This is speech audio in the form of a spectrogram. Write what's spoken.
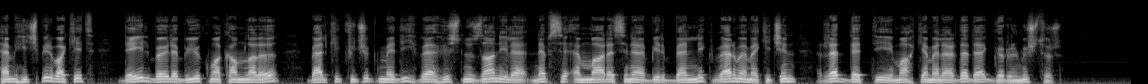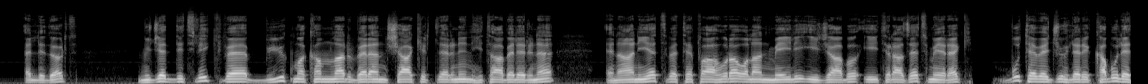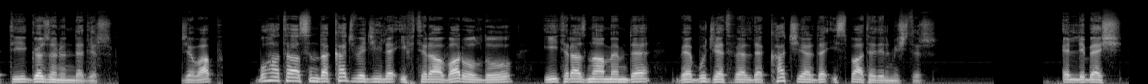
Hem hiçbir vakit değil böyle büyük makamları belki küçük medih ve hüsnü zan ile nefsi emmaresine bir benlik vermemek için reddettiği mahkemelerde de görülmüştür. 54. Mücedditlik ve büyük makamlar veren şakirtlerinin hitabelerine enaniyet ve tefahura olan meyli icabı itiraz etmeyerek bu teveccühleri kabul ettiği göz önündedir. Cevap, bu hatasında kaç vecihle iftira var olduğu itiraznamemde ve bu cetvelde kaç yerde ispat edilmiştir. 55.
